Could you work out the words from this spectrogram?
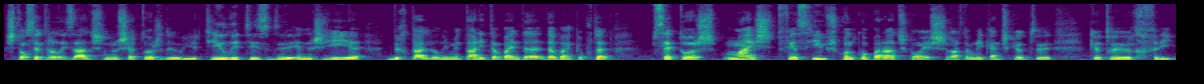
estão centralizados nos setores de utilities, de energia, de retalho alimentar e também da, da banca. Portanto, setores mais defensivos quando comparados com estes norte-americanos que eu te, que eu te referi.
